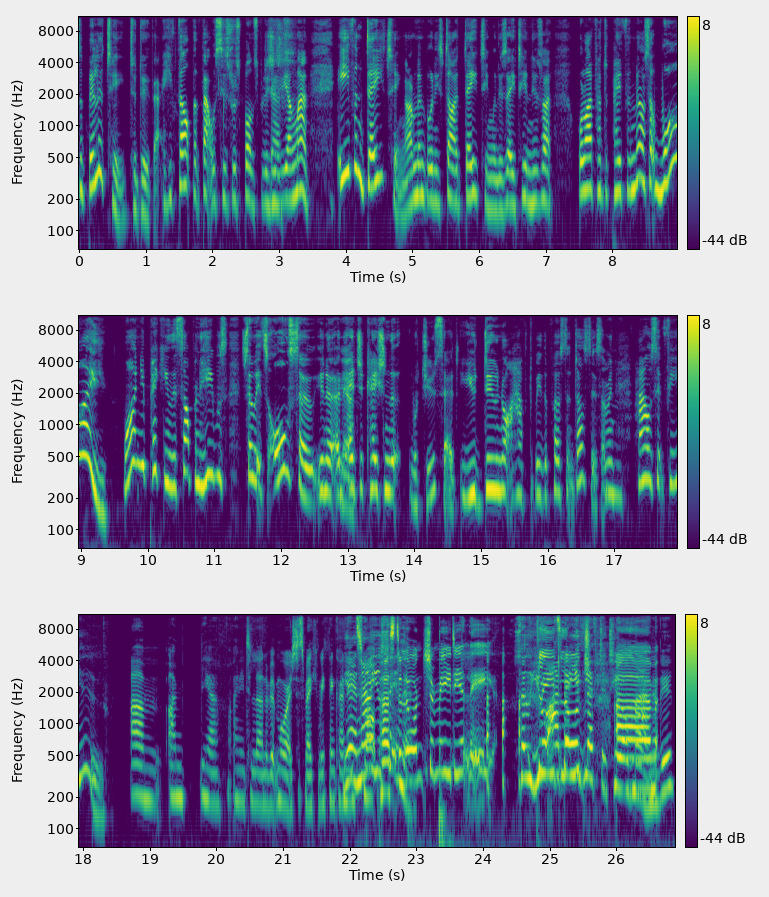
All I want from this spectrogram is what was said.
responsibility to do that. He felt that that was his responsibility yes. as a young man. Even dating, I remember when he started dating when he was 18, he was like, Well, I've had to pay for the meal. I was like, Why? Why aren't you picking this up? And he was, so it's also, you know, an yeah. education that, what you said, you do not have to be the person that does this. I mean, mm. how's it for you? Um, I'm yeah, I need to learn a bit more. It's just making me think I yeah, need Smart Purse to there. launch immediately. so you, I bet you've left it to your um, old man, have you?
